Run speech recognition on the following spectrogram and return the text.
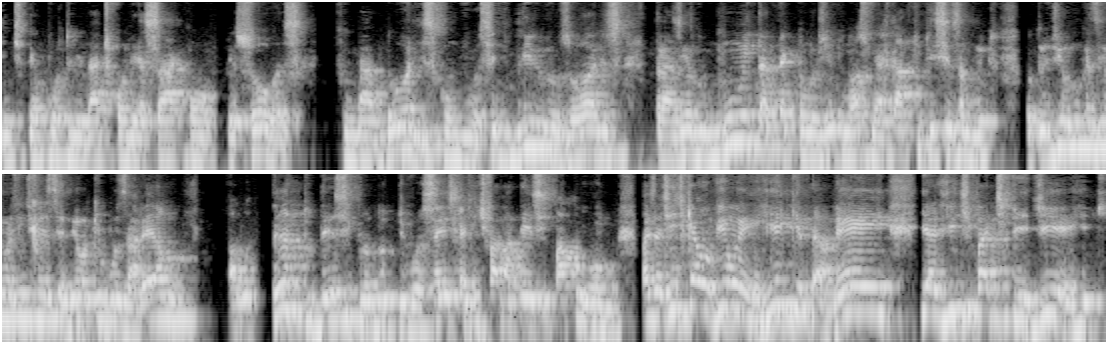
a gente tem a oportunidade de conversar com pessoas fundadores como você, de brilho nos olhos, trazendo muita tecnologia para o nosso mercado, que precisa muito. Outro dia, Lucas e eu, a gente recebeu aqui o Buzarello, falou tanto desse produto de vocês que a gente vai bater esse papo longo. Mas a gente quer ouvir o Henrique também, e a gente vai te pedir, Henrique,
